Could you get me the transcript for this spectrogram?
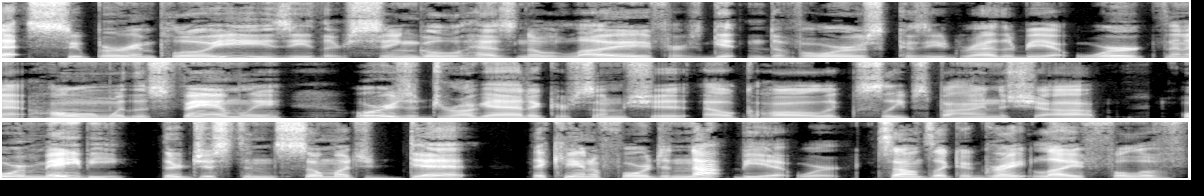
that super employee is either single, has no life, or is getting divorced because he'd rather be at work than at home with his family, or he's a drug addict or some shit, alcoholic, sleeps behind the shop. Or maybe they're just in so much debt they can't afford to not be at work. Sounds like a great life full of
